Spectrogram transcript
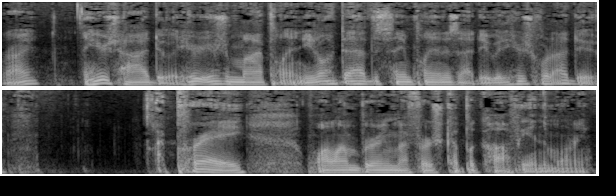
right? And here's how I do it. Here, here's my plan. You don't have to have the same plan as I do, but here's what I do. I pray while I'm brewing my first cup of coffee in the morning.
